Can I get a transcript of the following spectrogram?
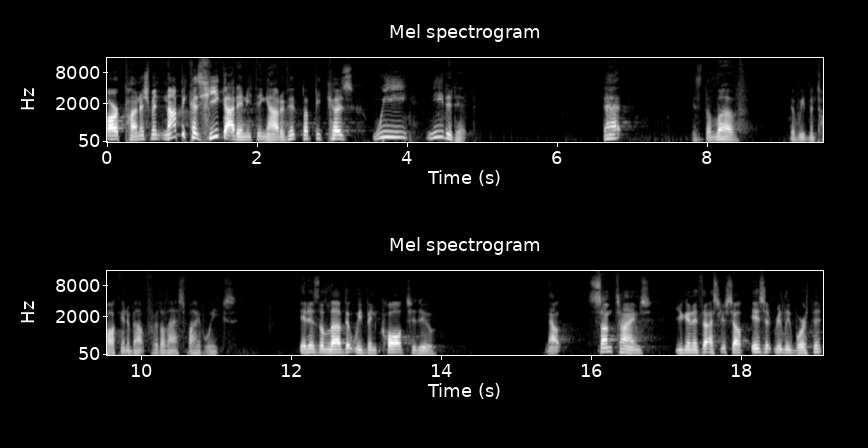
our punishment, not because He got anything out of it, but because we needed it. That is the love that we've been talking about for the last five weeks. It is the love that we've been called to do. Now, sometimes you're going to ask yourself, is it really worth it?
